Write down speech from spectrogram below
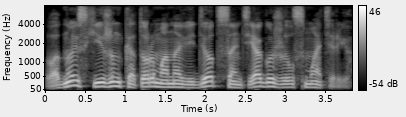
В одной из хижин, к которым она ведет, Сантьяго жил с матерью.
